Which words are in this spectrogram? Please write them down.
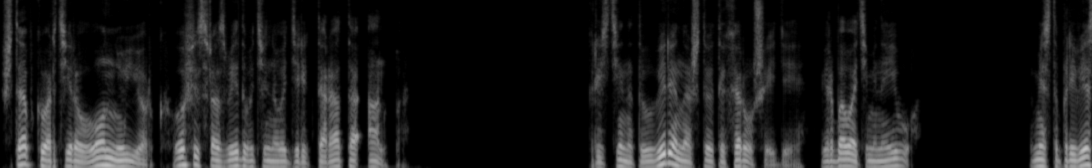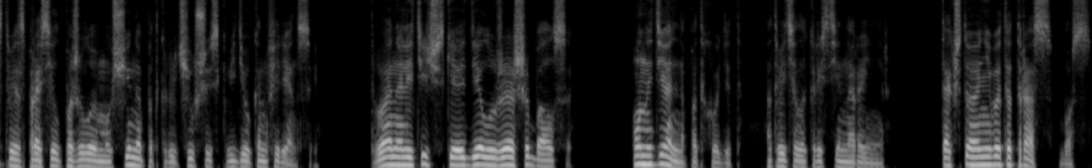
Штаб-квартира ООН, Нью-Йорк. Офис разведывательного директората АНПА. «Кристина, ты уверена, что это хорошая идея? Вербовать именно его?» Вместо приветствия спросил пожилой мужчина, подключившись к видеоконференции. «Твой аналитический отдел уже ошибался». «Он идеально подходит», — ответила Кристина Рейнер. «Так что не в этот раз, босс».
